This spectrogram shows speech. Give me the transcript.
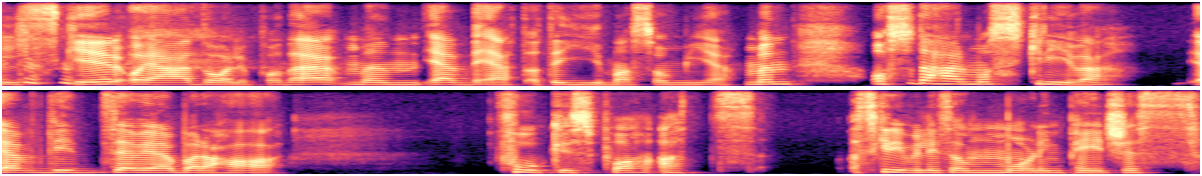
elsker, og jeg er dårlig på det, men jeg vet at det gir meg så mye. Men også det her med å skrive. Jeg vil, det vil jeg bare ha fokus på. At å skrive litt sånn morning pages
